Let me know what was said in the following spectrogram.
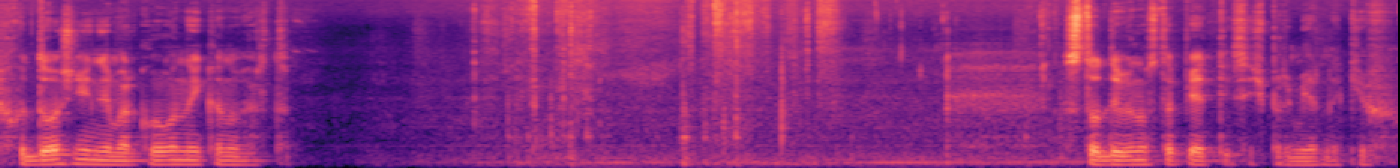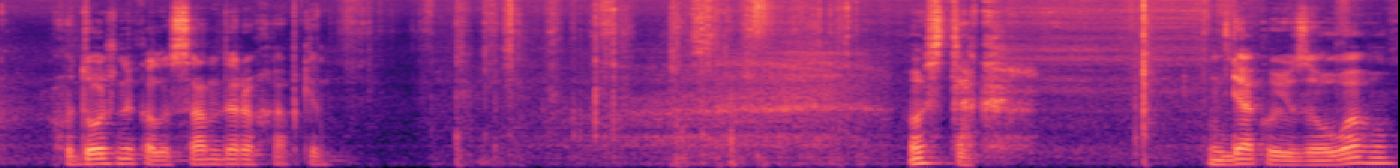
художній немаркований конверт. Сто дев'яносто п'ять тисяч примірників. Художник Олександр Охапкін. Ось так. Дякую за увагу.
